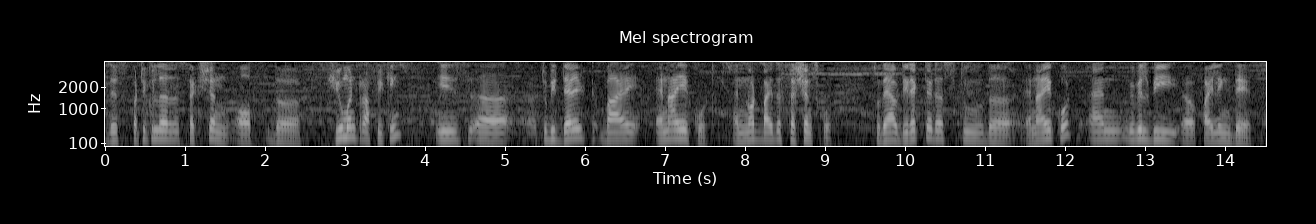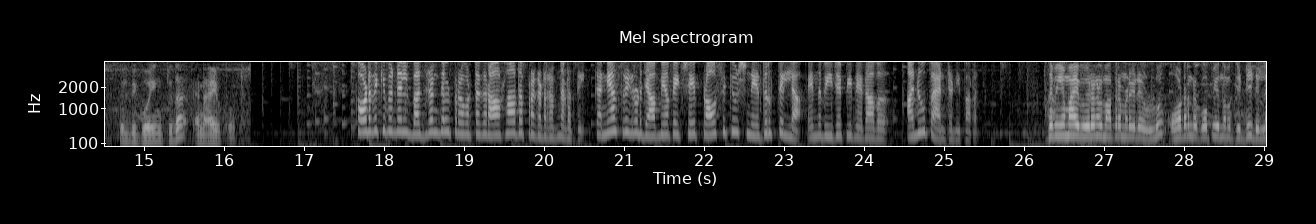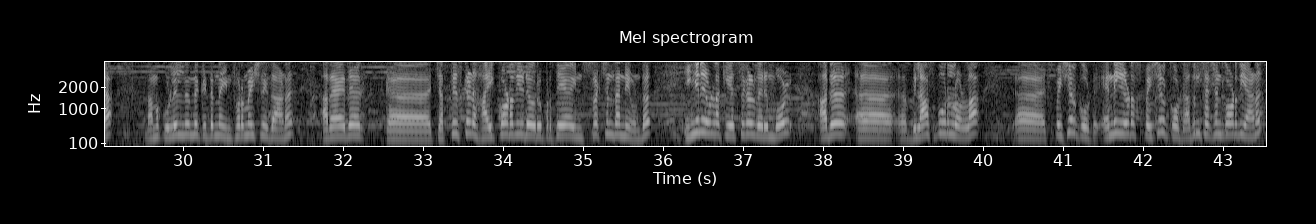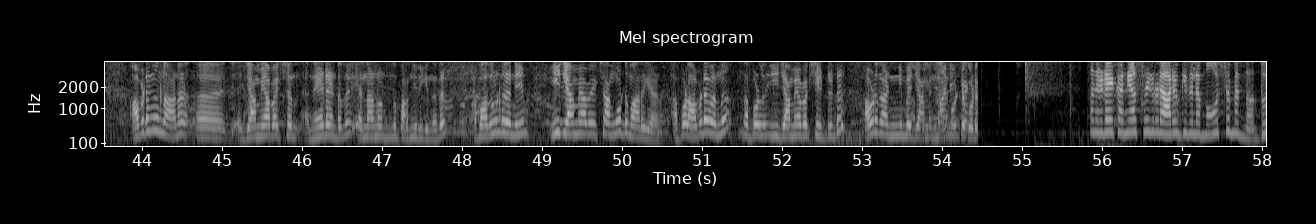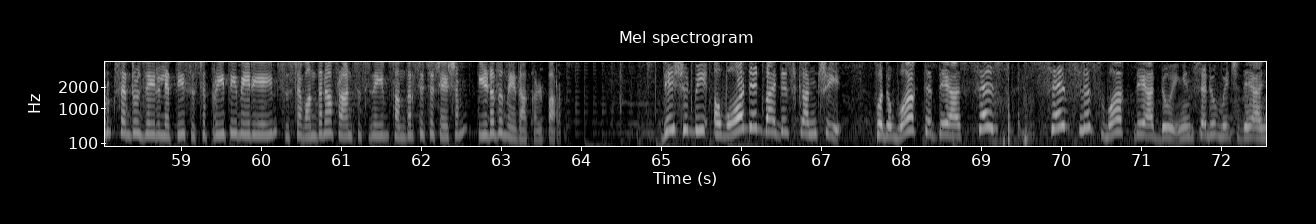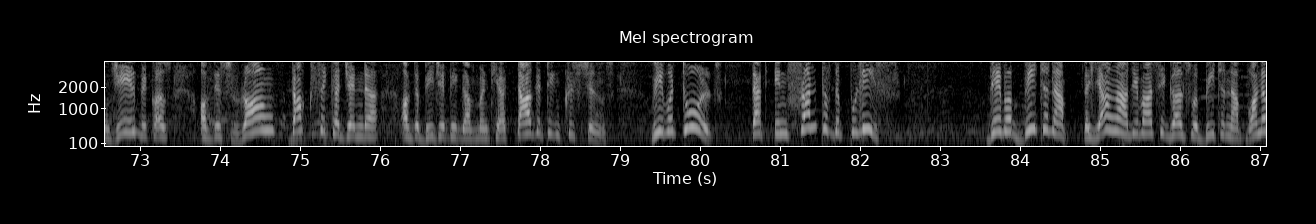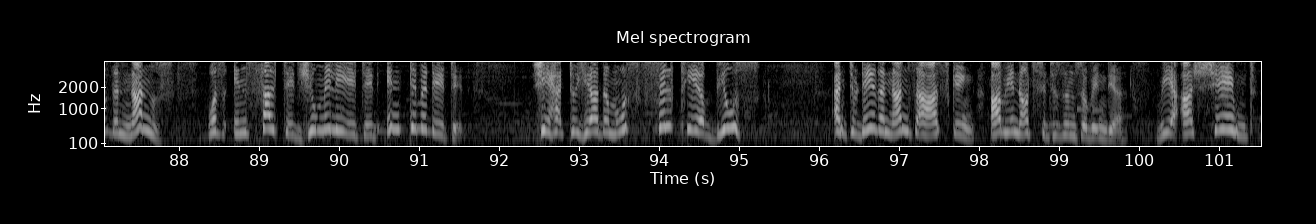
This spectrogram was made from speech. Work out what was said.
this particular section of the human trafficking is uh, to be dealt by nia court and not by the sessions court so they have directed us to the nia court and we will be uh, filing there we'll be going to the nia court കോടതിക്ക് മുന്നിൽ ബജ്രംഗൽ പ്രവർത്തകർ ആഹ്ലാദ പ്രകടനം നടത്തി കന്യാസ്ത്രീകളുടെ ജാമ്യാപേക്ഷയെ prosecution എതിർത്തില്ല എന്ന് B J P നേതാവ് അനൂപ് ആന്റണി പറഞ്ഞു പ്രാഥമികമായ വിവരങ്ങൾ മാത്രമേ ഉള്ളൂ ഓർഡറിന്റെ കോപ്പിയും നമുക്ക് കിട്ടിയിട്ടില്ല നമുക്കുള്ളിൽ നിന്ന് കിട്ടുന്ന ഇൻഫർമേഷൻ ഇതാണ്. അതായത് ഛത്തീസ്ഗഡ് ഹൈക്കോടതിയുടെ ഒരു പ്രത്യേക ഇൻസ്ട്രക്ഷൻ തന്നെയുണ്ട്. ഇങ്ങനെയുള്ള കേസുകൾ വരുമ്പോൾ അത് ബിലാസ്പൂരിലുള്ള സ്പെഷ്യൽ കോർട്ട് എൻ ഐയുടെ സ്പെഷ്യൽ കോർട്ട് അതും സെഷൻ കോടതിയാണ്. അവിടെ നിന്നാണ് ജാമ്യാപേക്ഷ നേടേണ്ടത് എന്നാണ് ഇന്ന് പറഞ്ഞിരിക്കുന്നത്. അപ്പോൾ അതുകൊണ്ട് തന്നെയും ഈ ജാമ്യാപേക്ഷ അങ്ങോട്ട് മാറുകയാണ്. അപ്പോൾ അവിടെ വന്ന് അപ്പോൾ ഈ ജാമ്യാപേക്ഷ ഇട്ടിട്ട് അവിടെ നിന്ന് ജാമ്യം അങ്ങോട്ട് കൊടുക്കുക അതിനിടെ കന്യാസ്ത്രീകളുടെ ആരോഗ്യനില മോശമെന്ന് ദുർഗ് സെൻട്രൽ ജയിലിലെത്തി സിസ്റ്റർ പ്രീതി മേരിയെയും സിസ്റ്റർ വന്ദന ഫ്രാൻസിസിനെയും സന്ദർശിച്ച ശേഷം ഇടത് നേതാക്കൾ പറഞ്ഞു they should be awarded by this country for the work that they are self selfless work they are doing instead of which they are in jail because of this wrong toxic agenda of the BJP government here targeting Christians we were told that in front of the police they were beaten up the young Adivasi girls were beaten up one of the nuns was insulted humiliated intimidated she had to hear the most filthy abuse. And today the nuns are asking, Are we not citizens of India? We are ashamed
